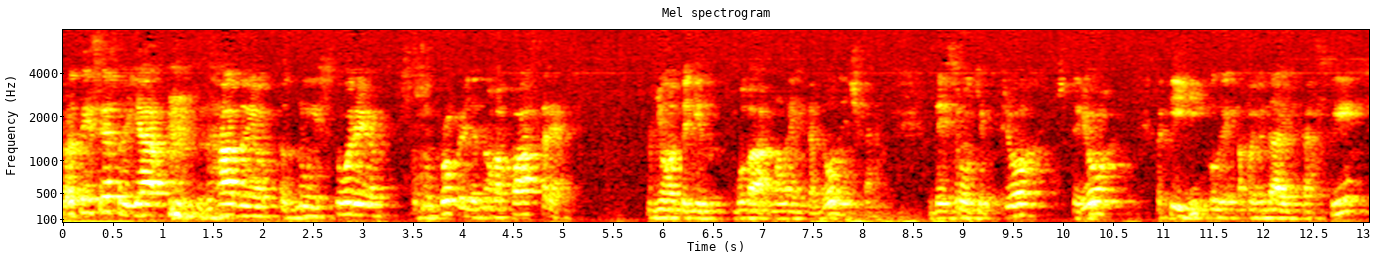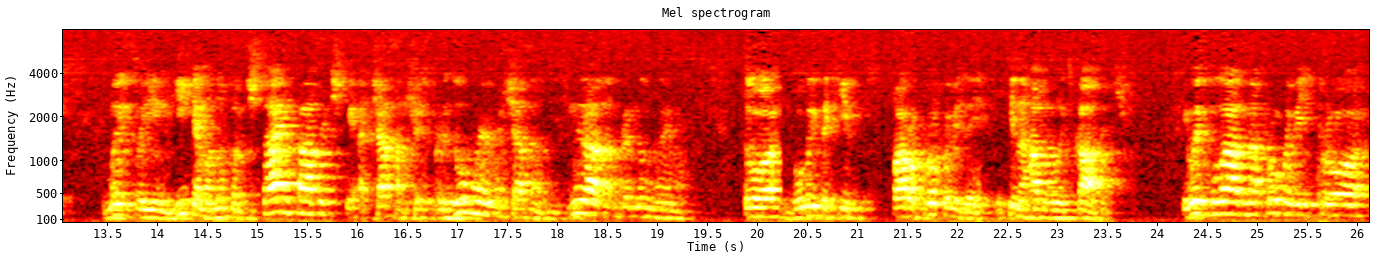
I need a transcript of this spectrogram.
Брати і сестри, я згадую одну історію, одну проповідь одного пастиря. У нього тоді була маленька донечка, десь років трьох-чотирьох. Такий вік, коли оповідають казки, ми своїм дітям онукам читаємо казочки, а часом щось придумуємо, часом з дітьми разом придумуємо. То були такі пару проповідей, які нагадували казочки. І ось була одна проповідь про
